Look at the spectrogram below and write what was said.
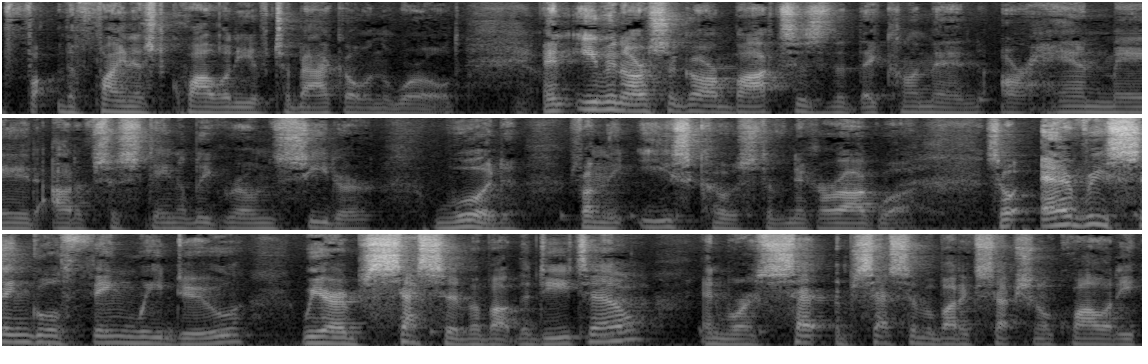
f- the finest quality of tobacco in the world. And even our cigar boxes that they come in are handmade out of sustainably grown cedar wood from the east coast of Nicaragua. So every single thing we do, we are obsessive about the detail and we're se- obsessive about exceptional quality.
